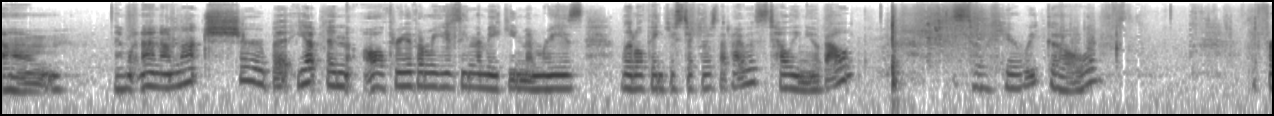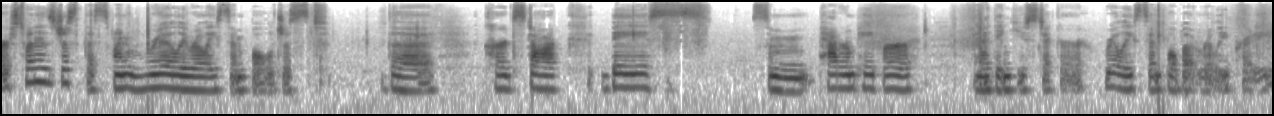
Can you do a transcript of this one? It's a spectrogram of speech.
Um, and whatnot, I'm not sure, but yep, and all three of them are using the Making Memories little thank you stickers that I was telling you about. So here we go. The first one is just this one, really, really simple, just the cardstock base, some pattern paper, and a thank you sticker. Really simple, but really pretty.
